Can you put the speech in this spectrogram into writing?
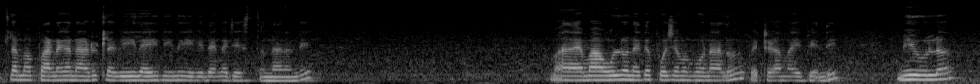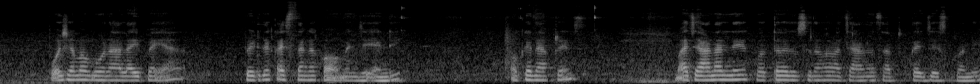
ఇట్లా మా పండగ నాడు ఇట్లా వీలై నేను ఈ విధంగా చేస్తున్నానండి. మా మా ఊళ్ళోనైతే పోషమ్మ బోనాలు పెట్టడం అయిపోయింది. మీ ఊళ్ళో పోషమ్మ బోనాలు అయిపోయా? పెడితే ఖచ్చితంగా కామెంట్ చేయండి. ఓకేనా ఫ్రెండ్స్? మా ఛానల్ని కొత్తగా చూస్తున్నామో మా ఛానల్ సబ్స్క్రైబ్ చేసుకోండి.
